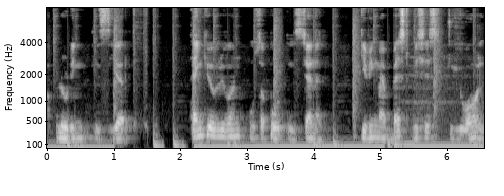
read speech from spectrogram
uploading this year. Thank you everyone who support this channel, giving my best wishes to you all.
